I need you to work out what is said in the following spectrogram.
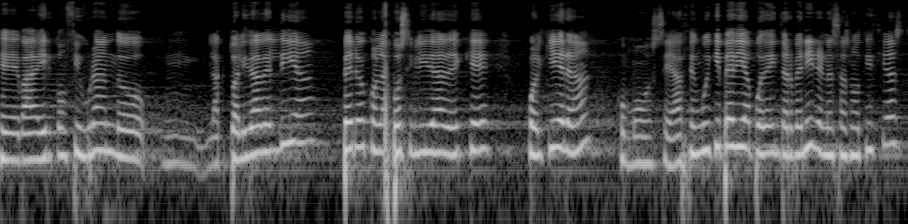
que va a ir configurando mm, la actualidad del día, pero con la posibilidad de que cualquiera, como se hace en Wikipedia, pueda intervenir en esas noticias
